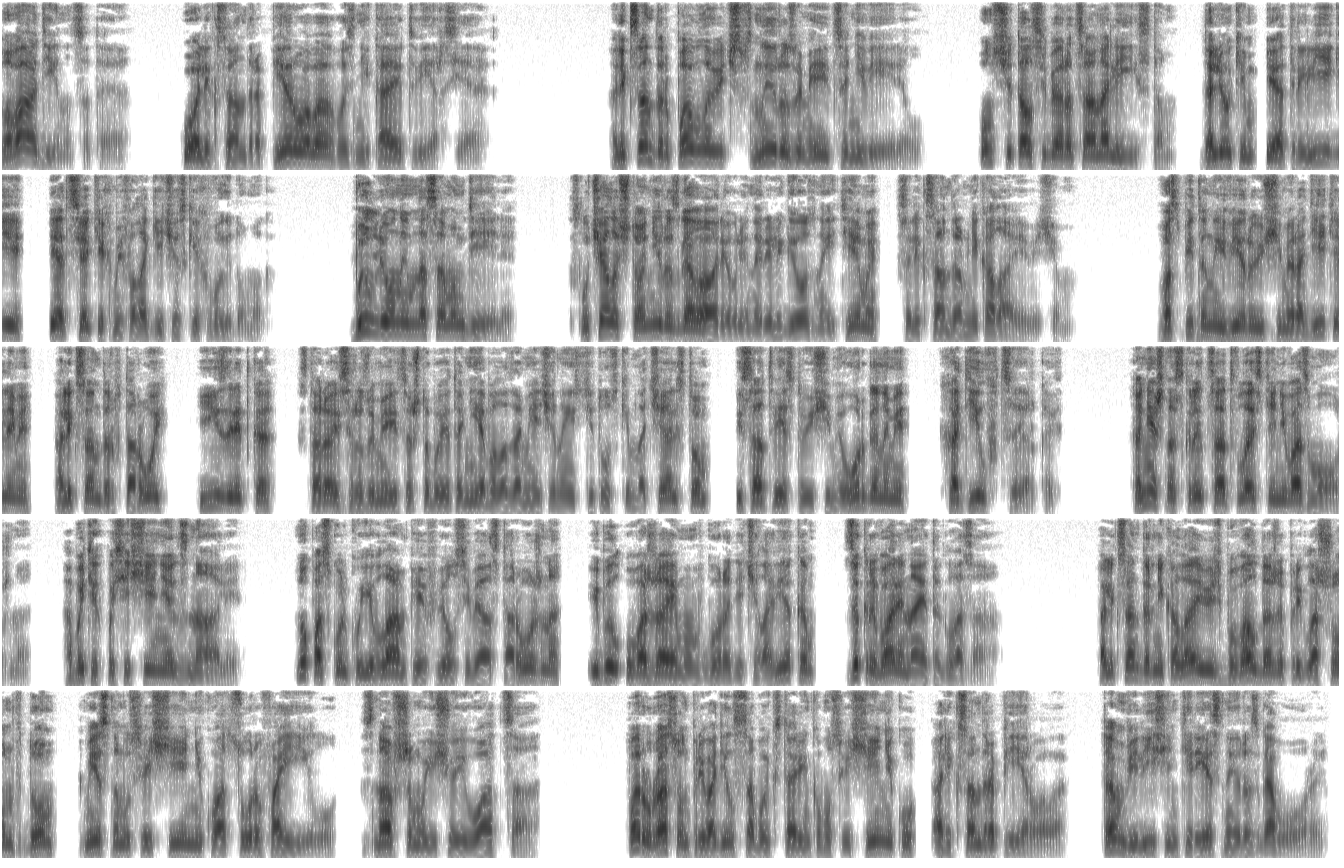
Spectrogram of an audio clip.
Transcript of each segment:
Глава одиннадцатая. У Александра Первого возникает версия. Александр Павлович в сны, разумеется, не верил. Он считал себя рационалистом, далеким и от религии, и от всяких мифологических выдумок. Был ли он им на самом деле? Случалось, что они разговаривали на религиозные темы с Александром Николаевичем. Воспитанный верующими родителями, Александр II изредка, стараясь, разумеется, чтобы это не было замечено институтским начальством и соответствующими органами, ходил в церковь. Конечно, скрыться от власти невозможно. Об этих посещениях знали. Но поскольку Евлампиев вел себя осторожно и был уважаемым в городе человеком, закрывали на это глаза. Александр Николаевич бывал даже приглашен в дом к местному священнику отцу Рафаилу, знавшему еще его отца. Пару раз он приводил с собой к старенькому священнику Александра Первого. Там велись интересные разговоры.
